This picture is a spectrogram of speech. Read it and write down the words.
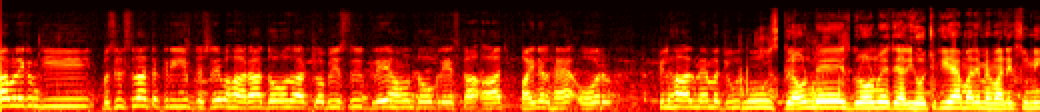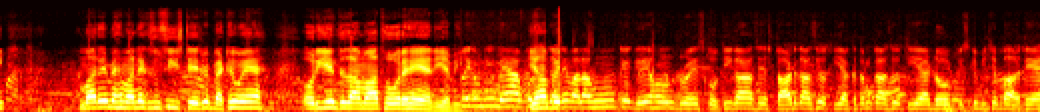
वालेकुम जी। बसिलसिला तकरीब जश्न बहारा 2024 ग्रे हाउंड डॉग रेस का आज फाइनल है और फ़िलहाल मैं मौजूद हूँ इस ग्राउंड में। इस ग्राउंड में तैयारी हो चुकी है हमारे मेहमान सुनी हमारे मेहमान खसूसी स्टेज पे बैठे हुए हैं और ये इंतज़ाम हो रहे हैं जी अभी। मैं आपको यहाँ बताने वाला हूँ कि ग्रे हाउंड रेस होती कहाँ से स्टार्ट कहाँ से होती है खत्म कहाँ से होती है डॉग किसके पीछे भागते हैं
